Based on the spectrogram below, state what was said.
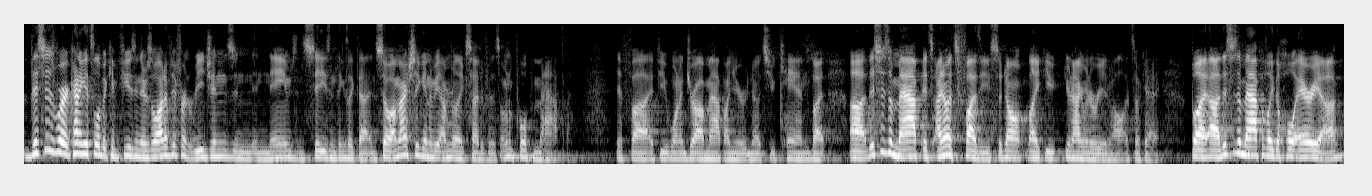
this is where it kind of gets a little bit confusing. There's a lot of different regions and, and names and cities and things like that. And so I'm actually going to be, I'm really excited for this. I'm going to pull up a map. If, uh, if you want to draw a map on your notes, you can. But uh, this is a map. It's, I know it's fuzzy, so don't, like, you, you're not going to read it all. It's okay. But uh, this is a map of, like, the whole area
